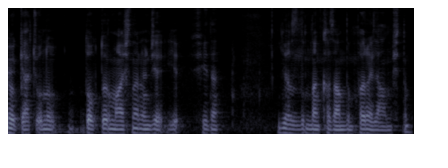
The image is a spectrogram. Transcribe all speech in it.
Yok gerçi onu doktor maaşından önce şeyden yazılımdan kazandığım parayla almıştım.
